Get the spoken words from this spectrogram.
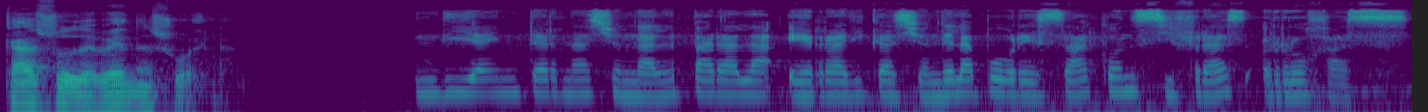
caso de Venezuela. Día Internacional para la Erradicación de la Pobreza con cifras rojas.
